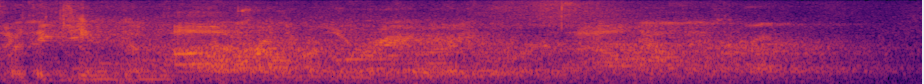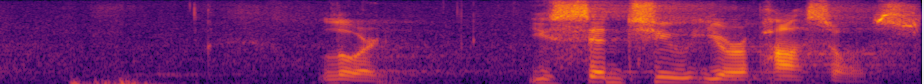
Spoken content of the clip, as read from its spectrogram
For the kingdom, power, and glory are yours now and forever. Lord, you said to your apostles,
